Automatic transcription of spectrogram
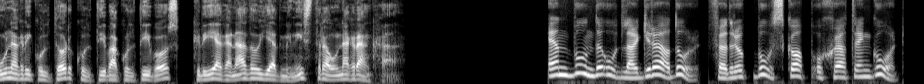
Un agricultor cultiva cultivos, cría ganado y administra una granja. En bonde odlar grödor, föder upp boskap och sköter en gård.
